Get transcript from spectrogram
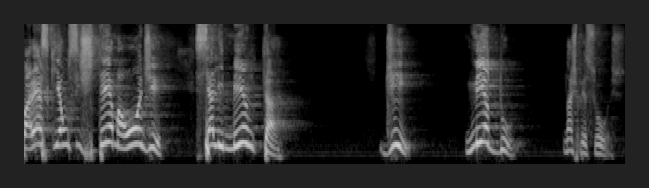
Parece que é um sistema onde se alimenta de medo nas pessoas.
